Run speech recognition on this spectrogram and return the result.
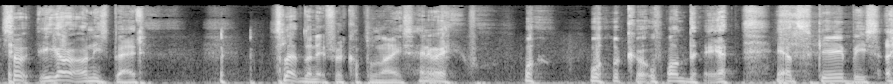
So he got it on his bed, slept on it for a couple of nights. Anyway, woke up one day, he had scabies.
